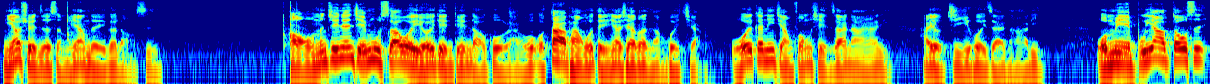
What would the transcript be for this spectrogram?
你要选择什么样的一个老师？好，我们今天节目稍微有一点颠倒过来。我我大盘，我等一下下半场会讲，我会跟你讲风险在哪里，还有机会在哪里。我们也不要都是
